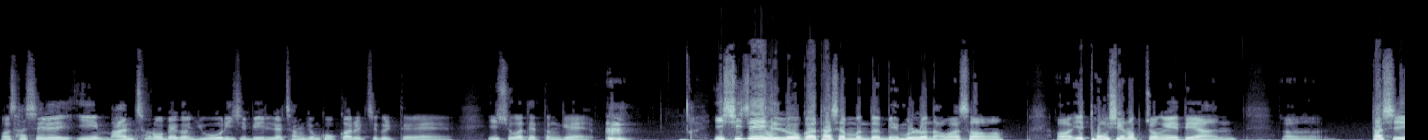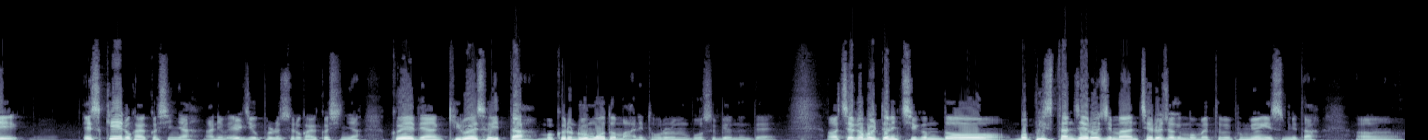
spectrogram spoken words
어, 사실 이 11,500원 6월 22일날 장중 고가를 찍을 때 이슈가 됐던 게, 이 CJ 헬로가 다시 한번 더 매물로 나와서 어, 이 통신업종에 대한 어, 다시 SK로 갈 것이냐 아니면 LGU 플러스로 갈 것이냐 그에 대한 기로에 서 있다. 뭐 그런 루머도 많이 도는 모습이었는데 어, 제가 볼 때는 지금도 뭐 비슷한 재료지만 재료적인 모멘텀이 분명히 있습니다. 어,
